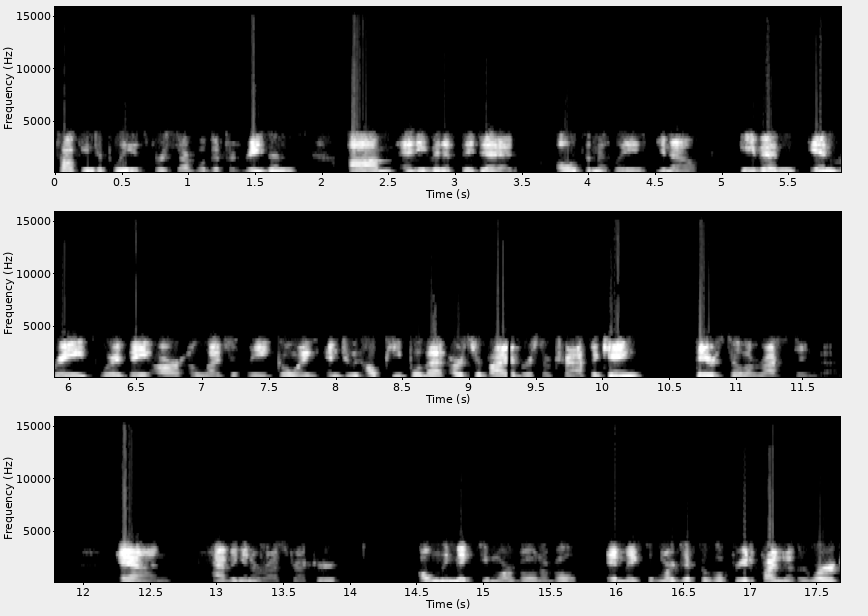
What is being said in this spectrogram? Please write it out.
talking to police for several different reasons. Um, and even if they did, ultimately, you know, even in raids where they are allegedly going in to help people that are survivors of trafficking, they're still arresting them. And having an arrest record only makes you more vulnerable. It makes it more difficult for you to find other work.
